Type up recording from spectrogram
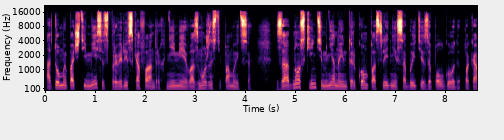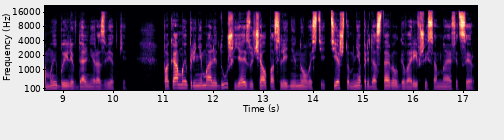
А то мы почти месяц провели в скафандрах, не имея возможности помыться. Заодно скиньте мне на интерком последние события за полгода, пока мы были в дальней разведке. Пока мы принимали душ, я изучал последние новости, те, что мне предоставил говоривший со мной офицер.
